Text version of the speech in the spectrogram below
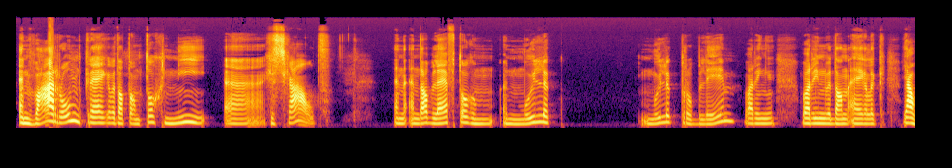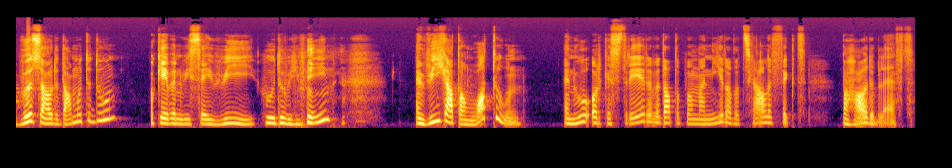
En waarom krijgen we dat dan toch niet uh, geschaald? En, en dat blijft toch een, een moeilijk, moeilijk probleem, waarin, waarin we dan eigenlijk... Ja, we zouden dat moeten doen. Oké, when we say we, who do we mean? En wie gaat dan wat doen? En hoe orchestreren we dat op een manier dat het schaaleffect behouden blijft?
